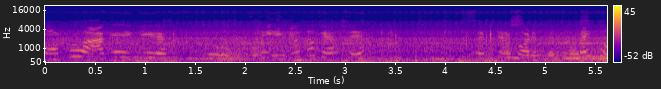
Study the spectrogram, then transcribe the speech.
কত আগে এগিয়ে গেছে মানে এগিয়েও তো গেছে। সেপ্টেম্বরে। তাই তো?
